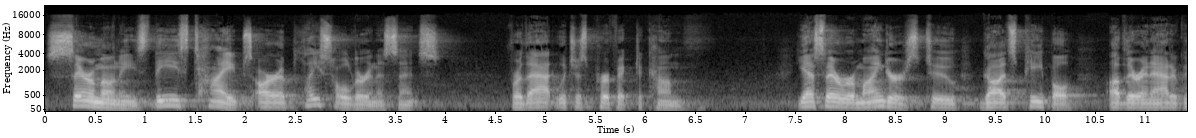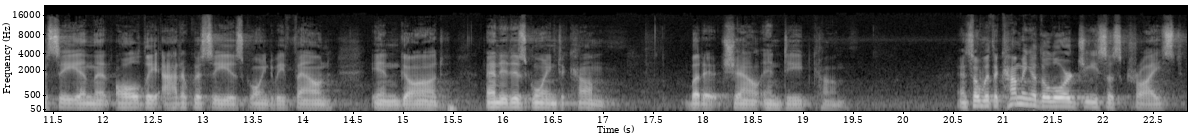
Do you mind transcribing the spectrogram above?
ceremonies, these types, are a placeholder in a sense for that which is perfect to come. Yes, they're reminders to God's people of their inadequacy and that all the adequacy is going to be found in God. And it is going to come, but it shall indeed come. And so, with the coming of the Lord Jesus Christ,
